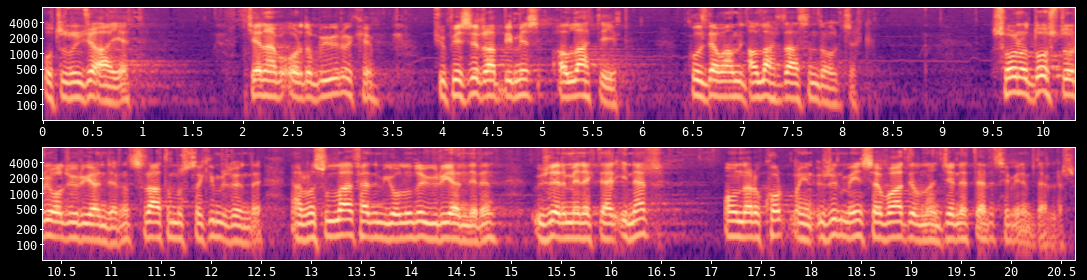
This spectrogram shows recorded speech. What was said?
30. ayet. Cenab-ı orada buyuruyor ki şüphesiz Rabbimiz Allah deyip kul devamlı Allah rızasında olacak. Sonra dost doğru yol yürüyenlerin, sırat-ı müstakim üzerinde, yani Resulullah Efendimiz yolunda yürüyenlerin üzerine melekler iner. Onlara korkmayın, üzülmeyin, sevad edilen cennetlerde sevinin derler.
